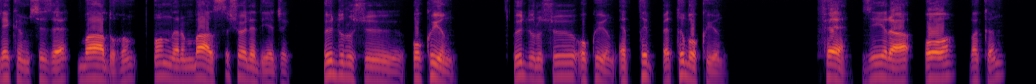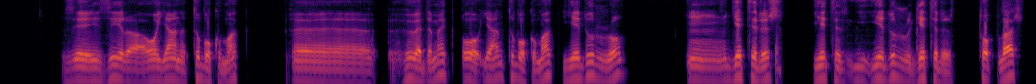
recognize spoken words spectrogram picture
Leküm size ba'duhum onların bazısı şöyle diyecek. Üdrüsü okuyun. Üdrüsü okuyun. Et tıp ve tıp okuyun. F. Zira o bakın. Zira o yani tıp okumak eee hüve demek o yani tıp okumak yedurru ım, getirir yetir yedurru getirir toplar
